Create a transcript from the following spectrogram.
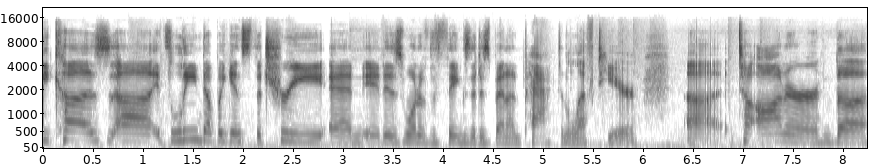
because uh, it's leaned up against the tree, and it is one of the things that has been unpacked and left here uh, to honor the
